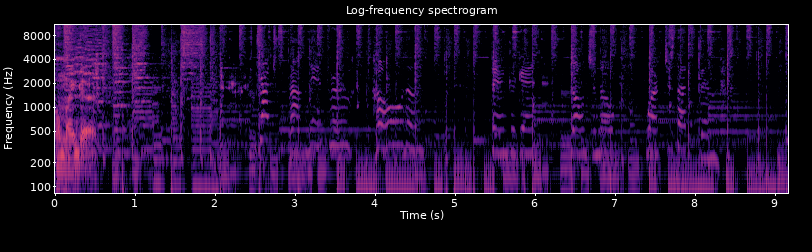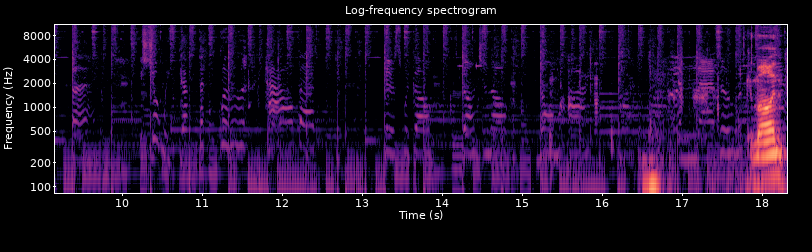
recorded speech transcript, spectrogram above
Oh my god. Come on.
